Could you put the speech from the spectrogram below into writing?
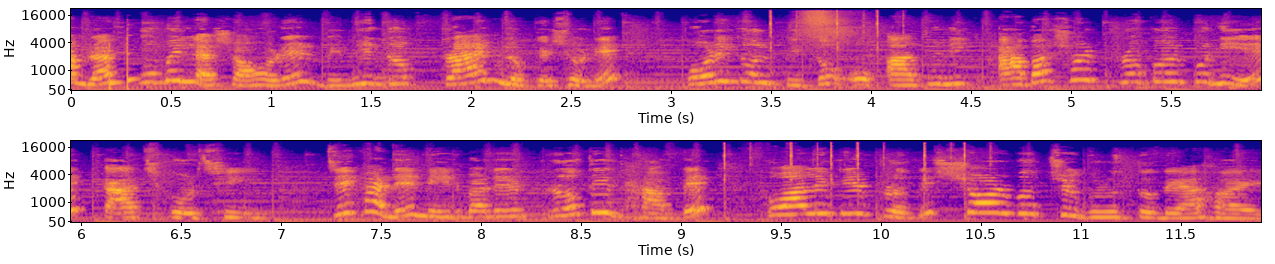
আমরা কুমিল্লা শহরের বিভিন্ন প্রাইম লোকেশনে পরিকল্পিত ও আধুনিক আবাসন প্রকল্প নিয়ে কাজ করছি, যেখানে নির্মাণের প্রতি ধাপে কোয়ালিটির প্রতি সর্বোচ্চ গুরুত্ব দেওয়া হয়।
